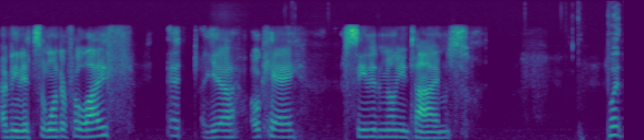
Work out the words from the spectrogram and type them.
I mean, It's a Wonderful Life. It, yeah, okay. Seen it a million times. But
